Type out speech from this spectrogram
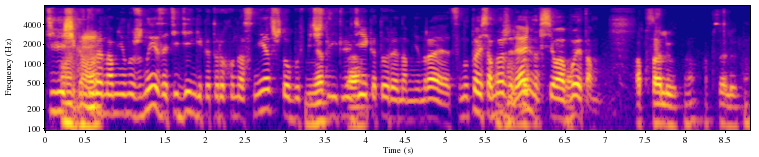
те вещи, угу. которые нам не нужны, за те деньги, которых у нас нет, чтобы впечатлить нет, людей, да. которые нам не нравятся. Ну, то есть оно же реально да, все да. об этом. Абсолютно, абсолютно.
